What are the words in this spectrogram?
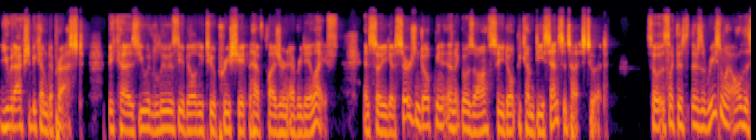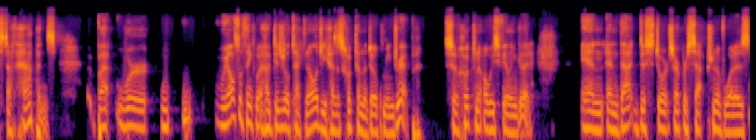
you would actually become depressed because you would lose the ability to appreciate and have pleasure in everyday life. And so you get a surge in dopamine and it goes off so you don't become desensitized to it. So it's like there's there's a reason why all this stuff happens. But we're we also think about how digital technology has us hooked on the dopamine drip. So hooked on always feeling good. And and that distorts our perception of what is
